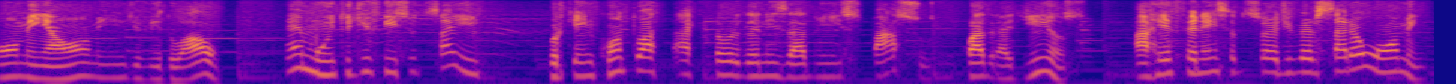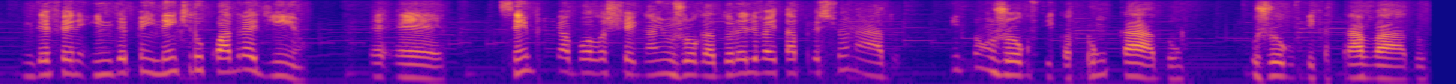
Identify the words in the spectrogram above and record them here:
homem a homem, individual, é muito difícil de sair. Porque enquanto o ataque está organizado em espaços, quadradinhos, a referência do seu adversário é o homem, independente do quadradinho. É, é, sempre que a bola chegar em um jogador, ele vai estar pressionado. Então o jogo fica truncado, o jogo fica travado,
